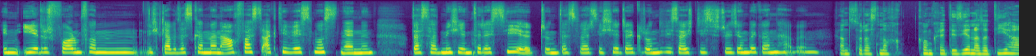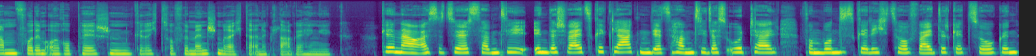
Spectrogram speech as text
in ihrer Form von, ich glaube, das kann man auch fast Aktivismus nennen. Das hat mich interessiert und das war sicher der Grund, wieso ich dieses Studium begonnen habe. Kannst du das noch konkretisieren? Also die haben vor dem Europäischen Gerichtshof für Menschenrechte eine Klage hängig. Genau, also zuerst haben sie in der Schweiz geklagt und jetzt haben sie das Urteil vom Bundesgerichtshof weitergezogen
